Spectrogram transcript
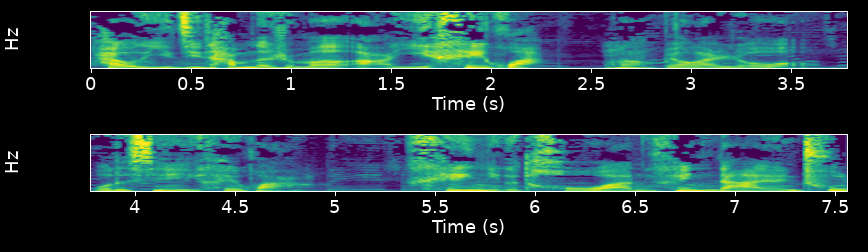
还有以及他们的什么啊，以黑化啊，不要来惹我，我的心已黑化，黑你个头啊！你黑你大爷！你出，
